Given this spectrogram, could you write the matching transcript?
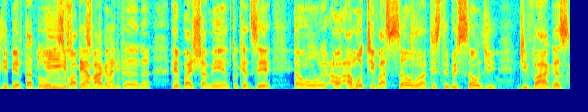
Libertadores, Isso, Copa tem a vaga na Sul-Americana, rebaixamento, quer dizer, então a, a motivação, a distribuição de, de vagas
